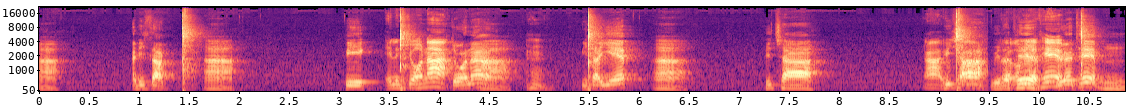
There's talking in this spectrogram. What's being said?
อ่า อดิศักดิ์อ่า ปีกเอลิกโจฮาน่าโจฮาน่า อ่าอืมปีตาเยฟอ่า พิชา อ่าพิชาวีรเทพ แล้วก็เรือเทพอืม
